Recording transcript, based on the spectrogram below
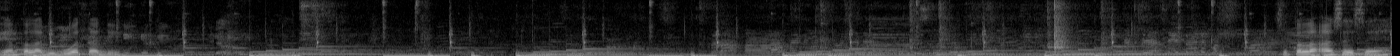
yang telah dibuat tadi. Setelah ACC,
